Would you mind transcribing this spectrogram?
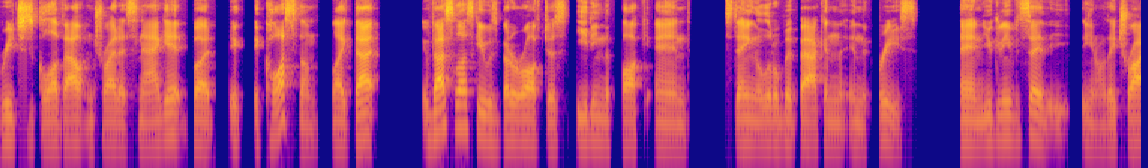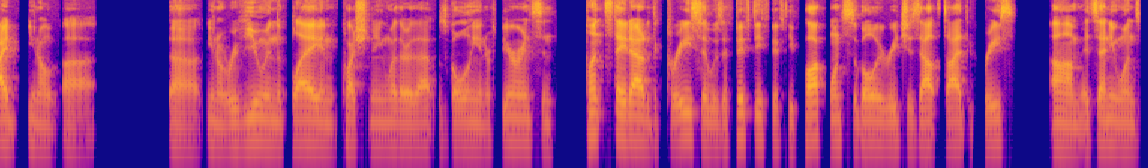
reach his glove out and try to snag it, but it, it cost them. Like that, Vasilevskiy was better off just eating the puck and staying a little bit back in the in the crease. And you can even say you know they tried you know uh, uh, you know reviewing the play and questioning whether that was goalie interference. And Hunt stayed out of the crease. It was a 50-50 puck. Once the goalie reaches outside the crease, um, it's anyone's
